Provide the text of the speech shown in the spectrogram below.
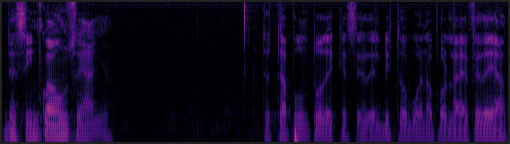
de 5 a 11 años. Esto está a punto de que se dé el visto bueno por la FDA.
